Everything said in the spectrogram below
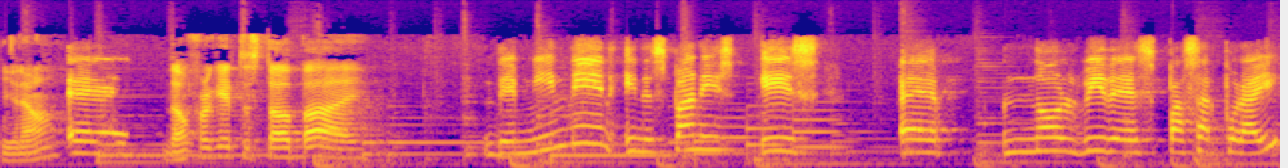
You know? Uh, Don't forget to stop by. the meaning in Spanish is uh, no olvides pasar por ahí.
